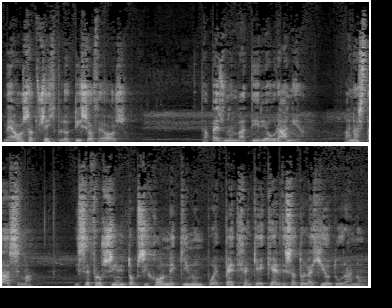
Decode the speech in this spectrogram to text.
με όσα τους έχει πλωτίσει ο Θεός, θα παίζουν εμβατήρια ουράνια, αναστάσιμα, η σεφροσύνη των ψυχών εκείνων που επέτυχαν και εκέρδισαν το λαχείο του ουρανού.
